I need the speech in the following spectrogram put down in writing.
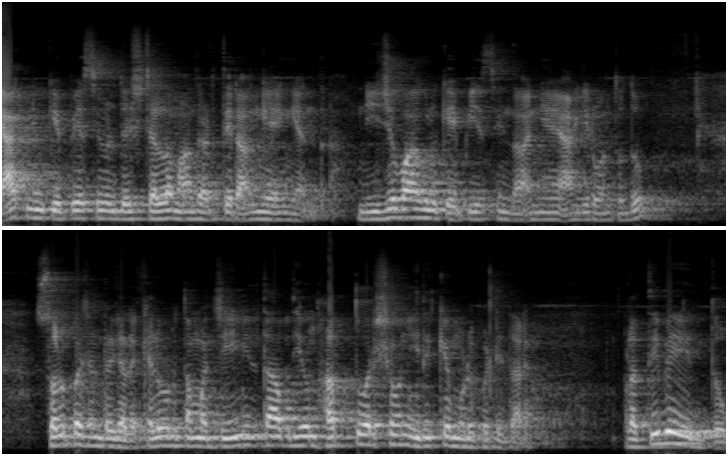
ಯಾಕೆ ನೀವು ಕೆ ಪಿ ಎಸ್ ಸಿ ವಿರುದ್ಧ ಇಷ್ಟೆಲ್ಲ ಮಾತಾಡ್ತೀರಾ? ಹಂಗೆ, ಹೆಂಗೆ ಅಂತ. ನಿಜವಾಗಲೂ ಕೆ ಪಿ ಎಸ್ ಸಿಯಿಂದ ಅನ್ಯಾಯ ಆಗಿರುವಂಥದ್ದು. ಸ್ವಲ್ಪ ಜನರಿಗೆಲ್ಲ ಕೆಲವರು ತಮ್ಮ ಜೀವಿತಾವಧಿ ಒಂದು ಹತ್ತು ವರ್ಷವನ್ನು ಇದಕ್ಕೆ ಮುಡಿಪಿಟ್ಟಿದ್ದಾರೆ ಪ್ರತಿಭೆ ಇದ್ದು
